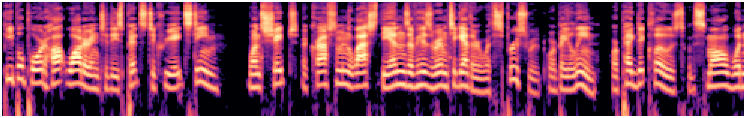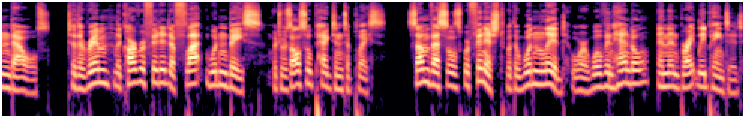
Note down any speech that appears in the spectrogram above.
People poured hot water into these pits to create steam. Once shaped, a craftsman lashed the ends of his rim together with spruce root or baleen, or pegged it closed with small wooden dowels. To the rim, the carver fitted a flat wooden base, which was also pegged into place. Some vessels were finished with a wooden lid or a woven handle and then brightly painted.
